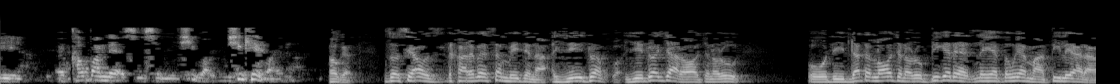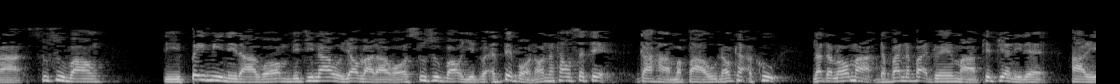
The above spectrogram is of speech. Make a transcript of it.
တွေ ထောက်ပံ့တဲ့အစီအစဉ်တွေ ရှိခဲ့ပါတယ်။ဆရာကို တခါတည်းပဲ ဆက်မေးချင်တာ အရေအတွက်ကြတော့ လတ်တလော ပြီးခဲ့တဲ့ နှစ်ရက်သုံးရက်မှာ သိလိုက်ရတာက စုစုပေါင်း ပိတ်မိနေတာကောမြစ်ကြီးနားကို ရောက်လာတာကောစုစုပေါင်း အရေအတွက်အသစ် ၂၀၁၁ ကဟာ မပါဘူး။နောက်ထပ်အခုလတ်တလောမှတပတ်နှစ်ပတ်အတွင်းမှာ ဖြစ်ပျက်နေတဲ့ဟာတွေ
